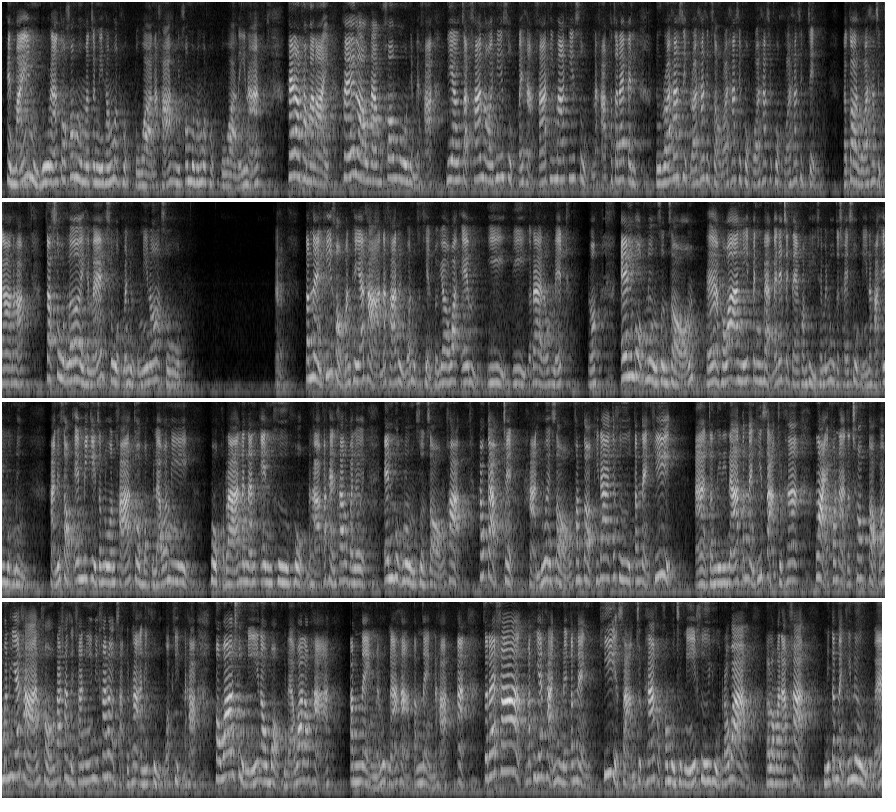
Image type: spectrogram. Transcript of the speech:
เห็นไหมหนูดูนะตัวข้อมูลมันจะมีทั้งหมด 6 ตัวนะคะ มีข้อมูลทั้งหมด 6 ตัวนี้นะ ให้เราทำอะไร ให้เรานำข้อมูลเห็นไหมคะ เรียงจากค่าน้อยที่สุดไปหาค่าที่มากที่สุดนะคะ ก็จะได้เป็น 150 152 156 156 157 แล้วก็ 159 นะคะ จากสูตรเลยเห็นไหมสูตรมันอยู่ตรงนี้เนาะสูตรอะตำแหน่งที่ของมัธยฐานนะคะ หรือว่าหนูจะเขียนตัวย่อว่า m e d ก็ได้แล้วเมตรเนาะ n บวก1ส่วน2อ่าเพราะว่าอันนี้เป็นแบบไม่ได้แจกแจงความถี่ใช่ไหมลูกจะใช้สูตรนี้นะคะ n บวก1หารด้วย2 n มีกี่จำนวนคะ โจทย์บอกอยู่แล้วว่ามี 6 ร้านดังนั้น n คือ 6 นะคะ ก็แทนค่าลงไปเลย n บวก1ส่วน2ค่ะ เท่ากับ 7 หารด้วย 2คำตอบที่ได้ก็คือตำแหน่งที่อ่าจำดีๆนะตำแหน่งที่ 3.5 หลายคนอาจจะชอบตอบว่ามัธยฐานของราคาสินค้านี้มีค่าเท่ากับ 3.5 อันนี้คือว่าผิดนะคะ เพราะว่าสูตรนี้เราบอกอยู่แล้วว่าเราหาตำแหน่งนะลูกนะหาตำแหน่งนะคะอะจะได้ค่ามัธยฐานอยู่ในตำแหน่งที่ 3.5 ของข้อมูลชุดนี้คืออยู่ระหว่างเราลองมานับค่ะ อันนี้ตำแหน่งที่1ถูกไหม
